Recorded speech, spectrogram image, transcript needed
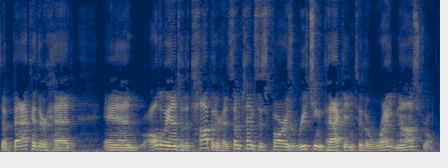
the back of their head and all the way onto the top of their head, sometimes as far as reaching back into the right nostril.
